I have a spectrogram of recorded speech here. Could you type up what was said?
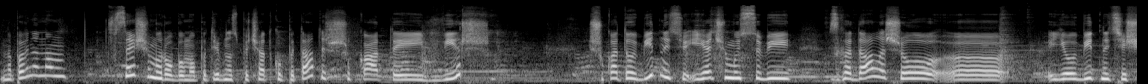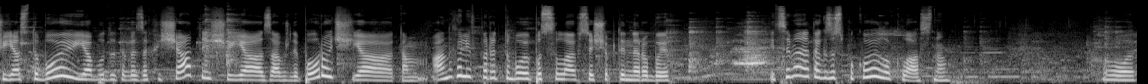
напевно, нам все, що ми робимо, потрібно спочатку питати, шукати вірш, шукати обітницю. І я чомусь собі згадала, що е, є обітниці, що я з тобою, я буду тебе захищати, що я завжди поруч, я там ангелів перед тобою посилаю, все, щоб ти не робив. І це мене так заспокоїло класно. От.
